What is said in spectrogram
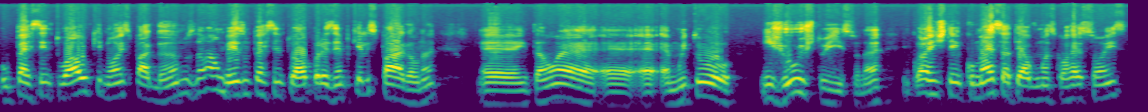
o percentual que nós pagamos não é o mesmo percentual, por exemplo, que eles pagam, né? É, então é, é, é, é, muito injusto isso, né? E quando a gente tem, começa a ter algumas correções,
